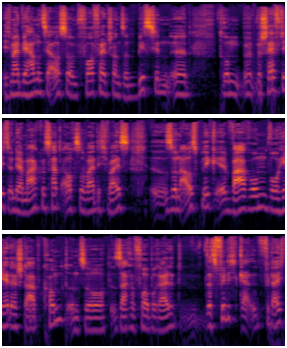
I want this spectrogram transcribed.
ich meine, wir haben uns ja auch so im Vorfeld schon so ein bisschen äh, drum beschäftigt und der Markus hat auch, soweit ich weiß, äh, so einen Ausblick, äh, warum, woher der Stab kommt und so Sache vorbereitet. Das finde ich vielleicht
